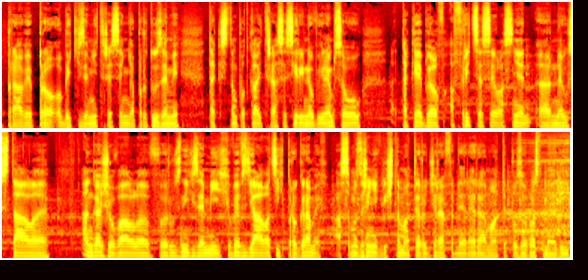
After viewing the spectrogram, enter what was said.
právě pro obětí zemětřesení a pro tu zemi, tak se tam potkali třeba se Sirinou Williamsovou. Také byl v Africe se vlastně neustále angažoval v různých zemích ve vzdělávacích programech. A samozřejmě, když tam máte Rogera Federera, máte pozornost médií.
